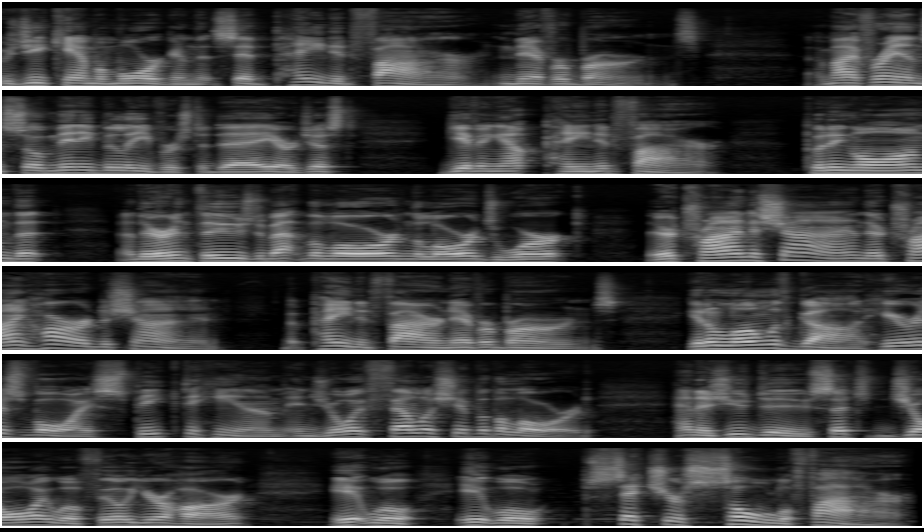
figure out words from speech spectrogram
It was G. Campbell Morgan that said, Painted fire never burns. Uh, my friends, so many believers today are just giving out painted fire, putting on that they're enthused about the Lord and the Lord's work. They're trying to shine, they're trying hard to shine, but painted fire never burns. Get alone with God, hear His voice, speak to Him, enjoy fellowship with the Lord. And as you do, such joy will fill your heart. It will, it will set your soul afire.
